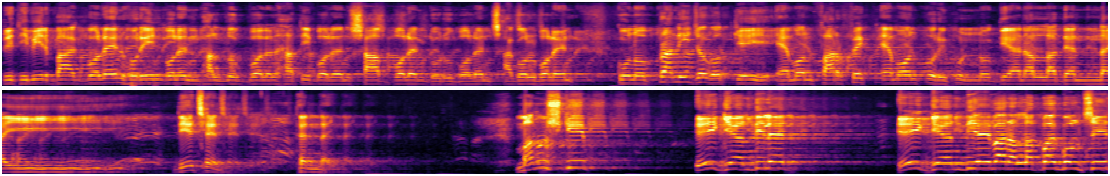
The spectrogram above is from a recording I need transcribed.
পৃথিবীর বাঘ বলেন, হরিণ বলেন, ভাল্লুক বলেন, হাতি বলেন, সাপ বলেন, গরু বলেন, ছাগল বলেন, কোন প্রাণী জগৎকেই এমন পারফেক্ট এমন পরিপূর্ণ জ্ঞান আল্লাহ দেন নাই। দিয়েছেন? দেন নাই। মানুষকে এই জ্ঞান দিলেন? এই জ্ঞান দিয়ে এবার আল্লাহ পাক বলছেন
